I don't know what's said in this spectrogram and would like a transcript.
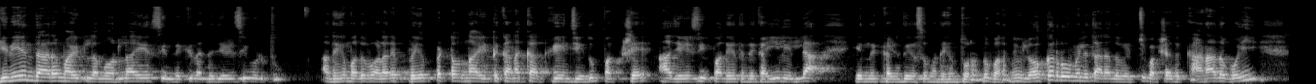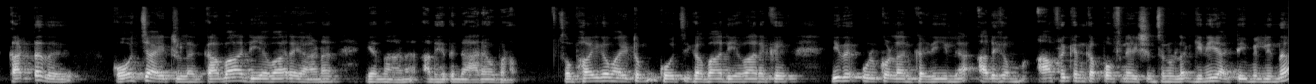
ഗിനിയൻ താരമായിട്ടുള്ള മൊർലായ സില്ലയ്ക്ക് തന്റെ ജേഴ്സി കൊടുത്തു. അദ്ദേഹം അത് വളരെ പ്രിയപ്പെട്ട ഒന്നായിട്ട് കണക്കാക്കുകയും ചെയ്തു. പക്ഷേ ആ ജേഴ്സി ഇപ്പൊ അദ്ദേഹത്തിന്റെ കയ്യിലില്ല എന്ന് കഴിഞ്ഞ ദിവസം അദ്ദേഹം തുറന്നു പറഞ്ഞു. ലോക്കർ റൂമിൽ താൻ അത് വെച്ചു. പക്ഷെ അത് കാണാതെ പോയി. കട്ടത് കോച്ചായിട്ടുള്ള കബാ ഡിയവാരയാണ് എന്നാണ് അദ്ദേഹത്തിന്റെ ആരോപണം. സ്വാഭാവികമായിട്ടും കോച്ച് കബാ ഡിയവാരക്ക് ഇത് ഉൾക്കൊള്ളാൻ കഴിയില്ല. അദ്ദേഹം ആഫ്രിക്കൻ കപ്പ് ഓഫ് നേഷൻസിനുള്ള ഗിനിയ ടീമിൽ നിന്ന്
